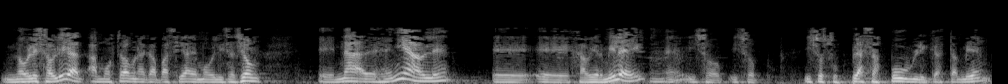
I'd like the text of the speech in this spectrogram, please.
Nobleza Obliga ha mostrado una capacidad de movilización eh, nada desdeñable. Eh, eh, Javier Milei eh, hizo, hizo, hizo sus plazas públicas también,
